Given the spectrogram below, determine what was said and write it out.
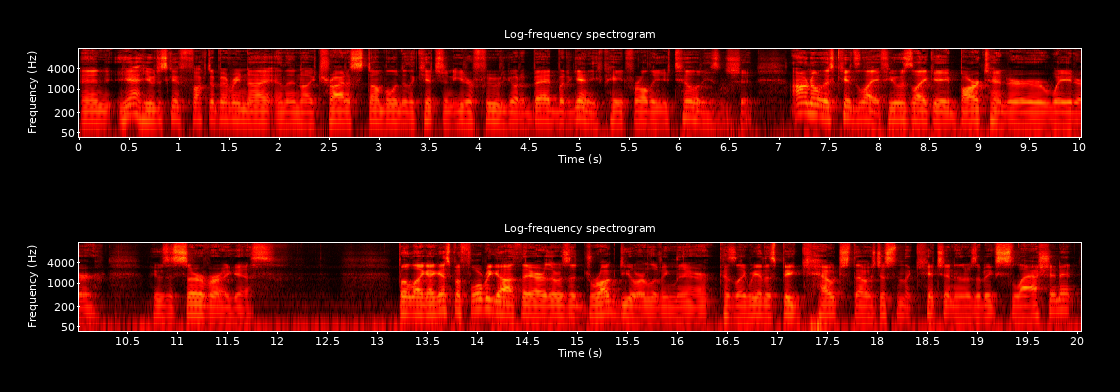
And yeah, he would just get fucked up every night and then like try to stumble into the kitchen, eat her food, go to bed. But again, he paid for all the utilities and shit. I don't know this kid's life. He was like a bartender, waiter. He was a server, I guess. But like, I guess before we got there, there was a drug dealer living there because like we had this big couch that was just in the kitchen and there was a big slash in it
